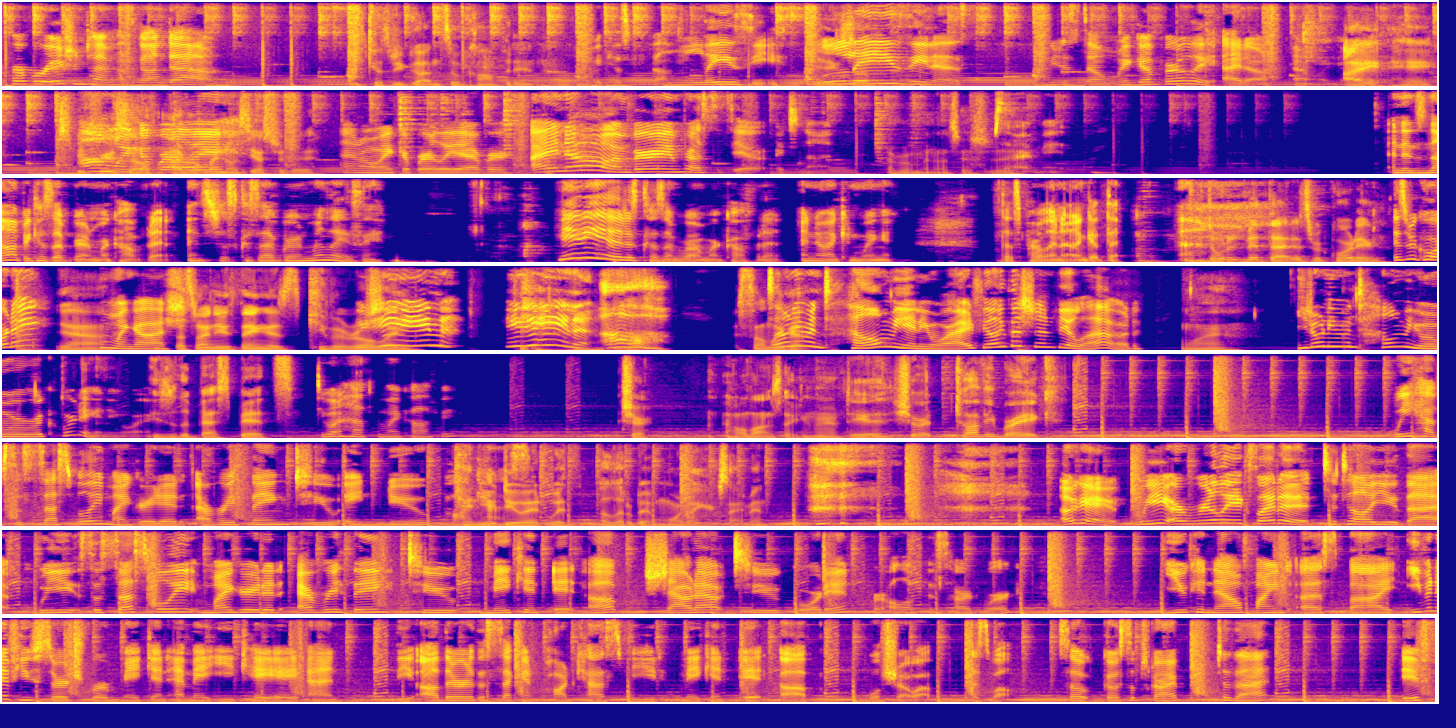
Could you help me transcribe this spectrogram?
our preparation time has gone down Because we've gotten so confident. because we've gotten lazy. Think so? Laziness. We just don't wake up early. I don't. I don't wake up. I hey, speak for wake yourself. I wrote my notes yesterday. I don't wake up early ever. I know. I'm very impressed with you. I do not. I wrote my notes yesterday. Sorry, mate. And it's not because I've grown more confident. It's just because I've grown more lazy. Maybe it is because I'm growing more confident. I know I can wing it. That's probably not a good thing. Don't admit that. It's recording. Is recording? Yeah. Oh my gosh. That's my new thing is keep it rolling. Eugene! Eugene! Oh, don't like a- even tell me anymore. I feel like that shouldn't be allowed. why? You don't even tell me when we're recording anymore. These are the best bits. Do you want half of my coffee? Sure. Hold on a second. I have to get a short coffee break. We have successfully migrated everything to a new podcast. Can you do it with a little bit more like excitement? Okay, we are really excited to tell you that we successfully migrated everything to Making It Up. Shout out to Gordon for all of his hard work. You can now find us by, even if you search for Maekan, M A E K A N, the other, the second podcast feed, Making It Up, will show up as well. So go subscribe to that. If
